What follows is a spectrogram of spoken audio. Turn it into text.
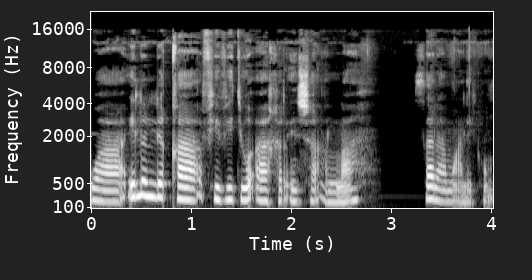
وإلى اللقاء في فيديو آخر إن شاء الله. السلام عليكم.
